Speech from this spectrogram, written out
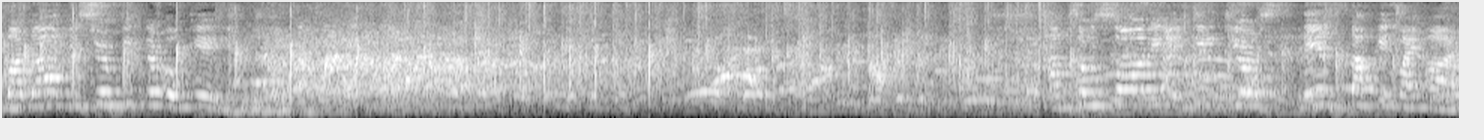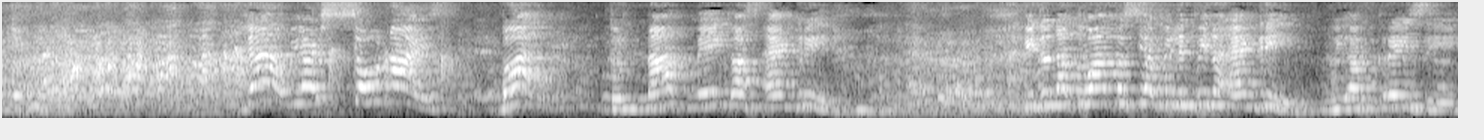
Madam, is I'm so sorry. I think your nail stuck in my eye. yeah, we are so nice. But do not make us angry. You do not want to see a Filipino angry. We are crazy.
